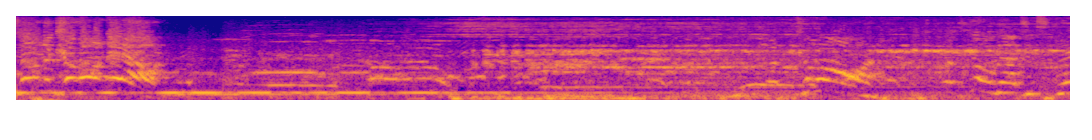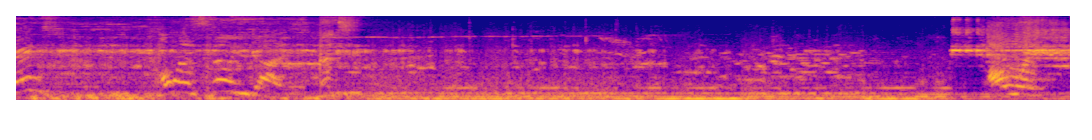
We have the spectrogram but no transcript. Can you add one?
Tell them to come on down! Come on! Let's go, Magic Springs! I want to smell you guys! I'll wait.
